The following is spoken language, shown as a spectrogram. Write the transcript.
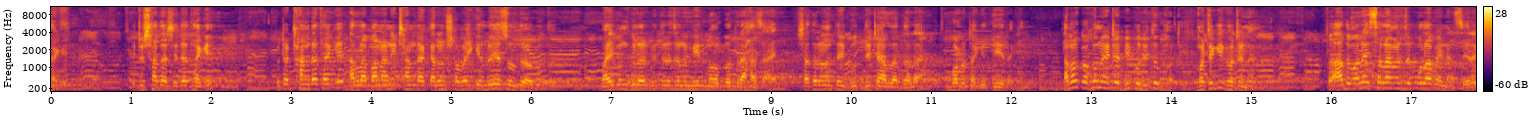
থাকে। একটু সাদা সেদা থাকে, ওটা ঠান্ডা থাকে, আল্লাহ বানানি ঠান্ডা, কারণ সবাইকে লয়ে চলতে হবে তো। ভাই বোনগুলোর ভিতরে যেন মিল মহব্বত রাখা যায়, সাধারণত এই বুদ্ধিটা আল্লাহ তালা বড়টাকে দিয়ে রাখেন আবার কখনো এটা বিপরীত ঘটে। ঘটে কি ঘটে না? তো আদম আলাহ ইসলামের যে পোলাপাইন আছে, এরা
